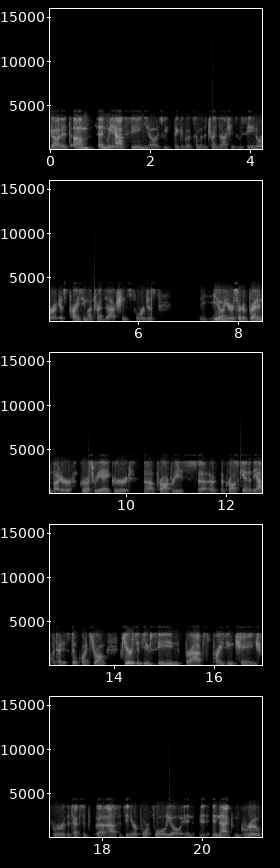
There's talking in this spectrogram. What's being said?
Got it. Um, and we have seen, you know, as we think about some of the transactions we've seen, or I guess pricing on transactions for just, you know, your sort of bread and butter, grocery anchored uh, properties uh, across Canada, the appetite is still quite strong. Curious if you've seen perhaps pricing change for the types of uh, assets in your portfolio in that group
